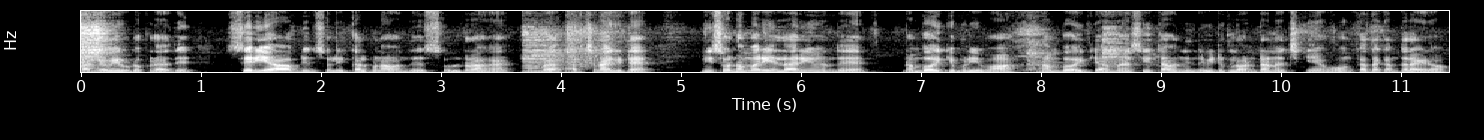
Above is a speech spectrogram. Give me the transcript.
தங்கவே விடக்கூடாது. சரியா அப்படின்னு சொல்லி கல்பனா வந்து சொல்கிறாங்க நம்ம அர்ச்சனா கிட்ட நீ சொன்ன மாதிரி எல்லாரையும் வந்து நம்ப வைக்க முடியுமா? நம்ப வைக்காமல் சீதா வந்து இந்த வீட்டுக்குள்ளே வந்துட்டான்னு வச்சுக்கேன் உன் கதை கந்தல் ஆகிடும்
